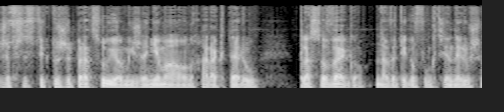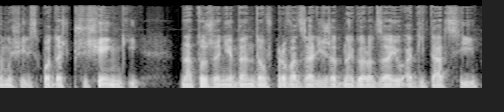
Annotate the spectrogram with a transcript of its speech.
że wszyscy, którzy pracują i że nie ma on charakteru klasowego, nawet jego funkcjonariusze musieli składać przysięgi na to, że nie będą wprowadzali żadnego rodzaju agitacji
